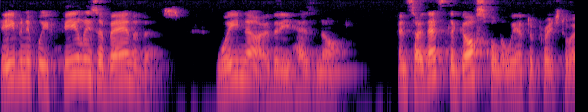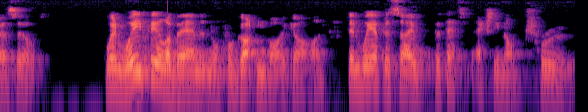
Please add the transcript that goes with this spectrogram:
Even if we feel He's abandoned us, we know that He has not. And so that's the gospel that we have to preach to ourselves. When we feel abandoned or forgotten by God, then we have to say, but that's actually not true.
